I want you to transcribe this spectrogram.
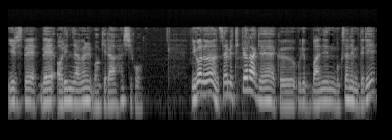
이르시되 내 어린 양을 먹이라 하시고 이거는 쌤이 특별하게 그 우리 많은 목사님들이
